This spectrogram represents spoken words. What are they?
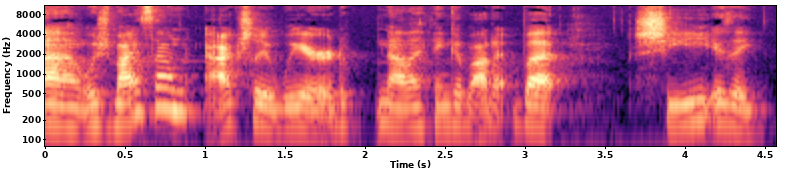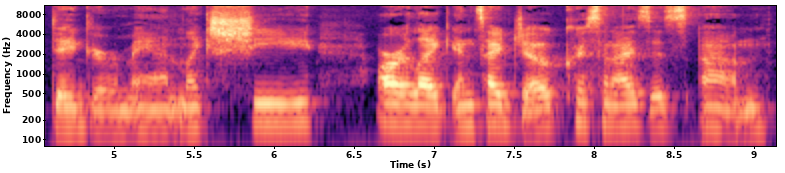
uh, which might sound actually weird now that I think about it, but she is a digger, man. Like she our like inside joke, Chris and I's is um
